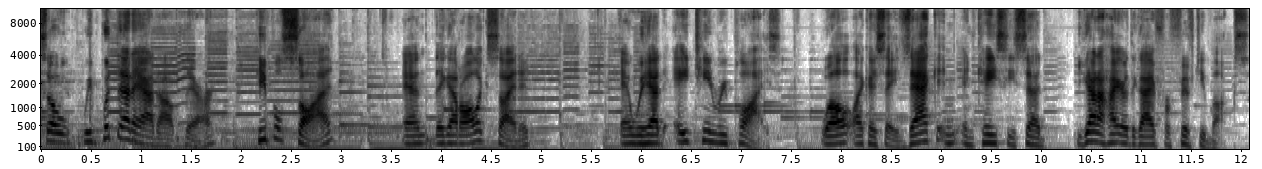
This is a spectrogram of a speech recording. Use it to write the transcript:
So we put that ad out there. People saw it and they got all excited. And we had 18 replies. Well, like I say, Zach and, and Casey said, you got to hire the guy for 50 bucks.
